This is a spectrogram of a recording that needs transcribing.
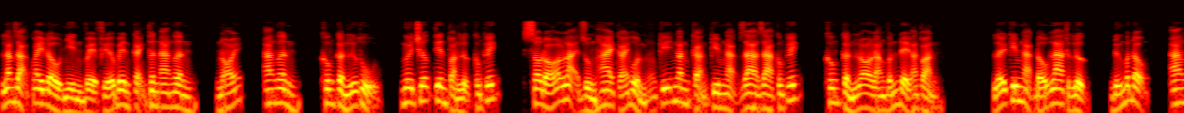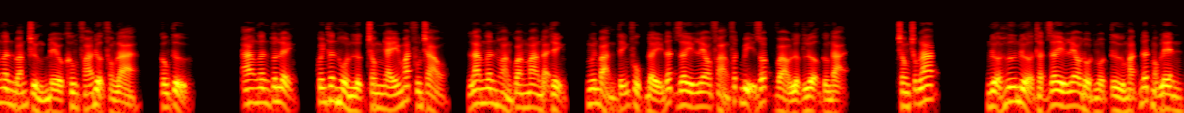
lăng dạ quay đầu nhìn về phía bên cạnh thân a ngân, nói, a ngân, không cần lưu thủ, ngươi trước tiên toàn lực công kích, sau đó lại dùng hai cái hồn kỹ ngăn cản kim ngạc ra ra công kích, không cần lo lắng vấn đề an toàn. Lấy kim ngạc đấu la thực lực, đứng bất động, a ngân đoán chừng đều không phá được phòng là, công tử. A ngân tuân lệnh, quanh thân hồn lực trong nháy mắt phun trào, lam ngân hoàng quang mang đại thịnh, nguyên bản tĩnh phục đầy đất dây leo phảng phất bị rót vào lực lượng cường đại. Trong chốc lát nửa hư nửa thật dây leo đột ngột từ mặt đất mọc lên,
